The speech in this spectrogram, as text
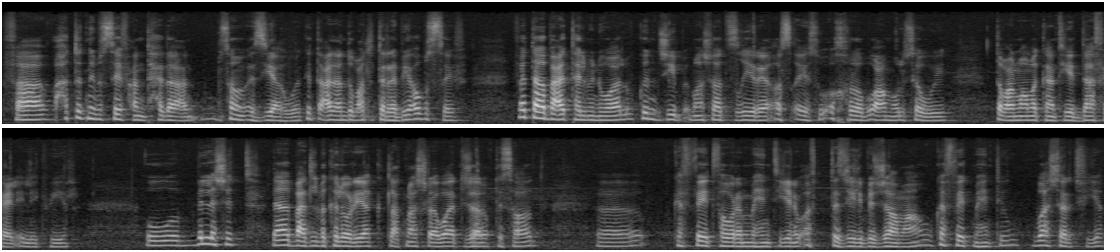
فحطتني بالصيف عند حدا عند مصمم أزياء هو. كنت قاعد عنده بعطيه الربيع وبالصيف. فتابعت هالمنوال وكنت جيب قماشات صغيرة اقصقص وأخرب وأعمل وسوي طبعا ماما كانت هي الدافع اللي كبير. وبلشت لا بعد البكالوريا طلعت من 10 اوائل تجارة واقتصاد آه، كفيت فورا مهنتي يعني وقفت تسجيلي بالجامعة وكفيت مهنتي وباشرت فيها.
